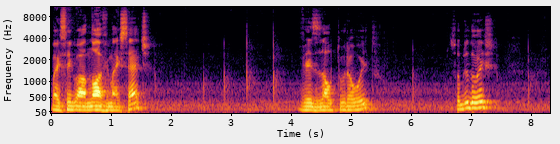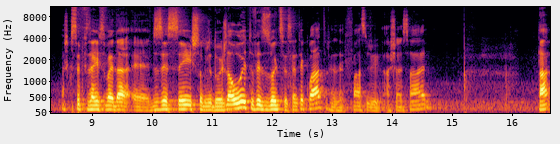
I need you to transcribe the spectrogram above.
vai ser igual a 9 mais 7, vezes a altura 8, sobre 2. Acho que se fizer isso vai dar é, 16 sobre 2 dá 8, vezes 8, 64. É fácil de achar essa área. Tá?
